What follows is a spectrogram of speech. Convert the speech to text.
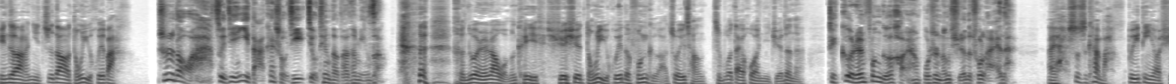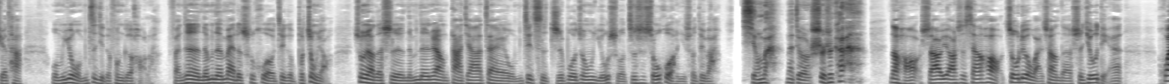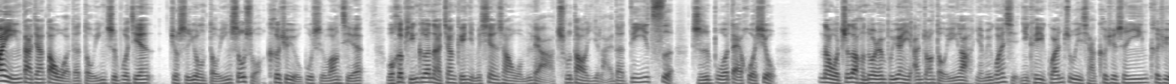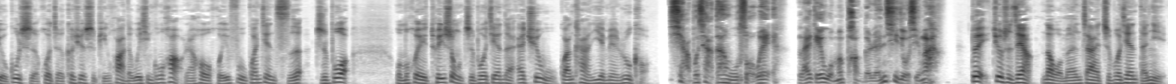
平哥啊，你知道董宇辉吧？知道啊，最近一打开手机就听到他的名字。很多人让我们可以学学董宇辉的风格啊，做一场直播带货，你觉得呢？这个人风格好像不是能学得出来的。哎呀，试试看吧，不一定要学他，我们用我们自己的风格好了。反正能不能卖得出货，这个不重要，重要的是能不能让大家在我们这次直播中有所知识收获，你说对吧？行吧，那就试试看。那好，十二月二十三号周六晚上的十九点，欢迎大家到我的抖音直播间，就是用抖音搜索“科学有故事”汪杰，我和平哥呢将给你们献上我们俩出道以来的第一次直播带货秀。那我知道很多人不愿意安装抖音啊，也没关系，你可以关注一下“科学声音”、“科学有故事”或者“科学史评话”的微信公号，然后回复关键词“直播”，我们会推送直播间的 H 五观看页面入口。下不下单无所谓。来给我们捧个人气就行啊！对，就是这样。那我们在直播间等你。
